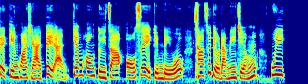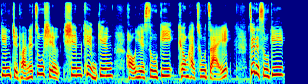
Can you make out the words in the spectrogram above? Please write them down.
个金华城的备案，检方追查乌色的金流，查出着六年前威京集团的主席沈庆京，和伊的司机恐吓处宅。这个司机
